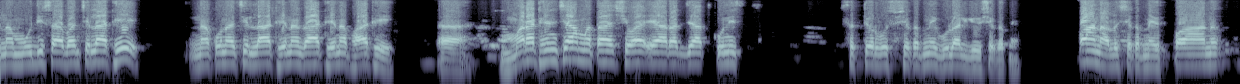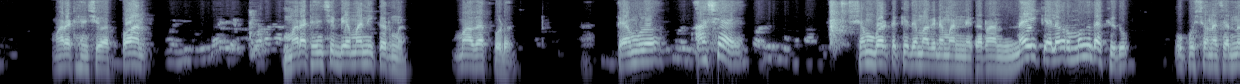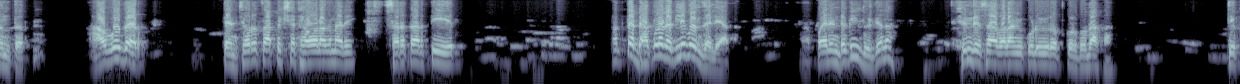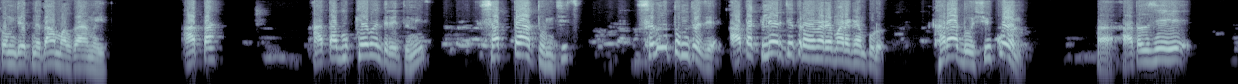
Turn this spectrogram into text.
ना मोदी साहेबांची लाट हे ना कोणाची लाट हे ना गाठ हे ना फाट हे. मराठ्यांच्या मताशिवाय या राज्यात कोणीच सत्तेवर बसू शकत नाही गुलाल घेऊ शकत नाही. पान आलू शकत नाही. पान मराठ्यांशिवाय पान. मराठ्यांची बेमानी करणं मागात पडत. त्यामुळं असे आहे शंभर टक्के त्या मागण्या मान्य करणार. नाही केल्यावर मग दाखवतो उपोषणाच्या नंतर. अगोदर त्यांच्यावरच अपेक्षा ठेवावं लागणार आहे. सरकार ते येत फक्त ढकला ढकली पण झाली आता. पहिल्यांदा ढकलीत होते ना. शिंदे साहेबाला आम्ही कुठे विरोध करतो दाखवा. ते कम देत नाहीत आम्हाला काय माहीत. आता आता मुख्यमंत्री आहे तुम्ही. सत्ता तुमचीच. सगळं तुमचंच आहे. आता क्लिअर चित्र होणार आहे मराठ्यांपुढं. खरा दोषी कोण? हा, आता जसे हे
